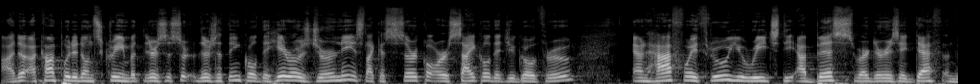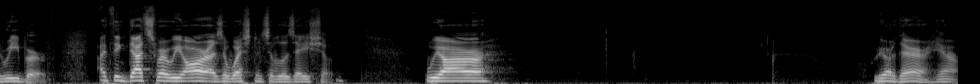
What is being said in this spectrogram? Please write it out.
I, I can't put it on screen, but there's a, there's a thing called the hero's journey. It's like a circle or a cycle that you go through. And halfway through, you reach the abyss where there is a death and rebirth. I think that's where we are as a Western civilization. We are. We are there, yeah.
